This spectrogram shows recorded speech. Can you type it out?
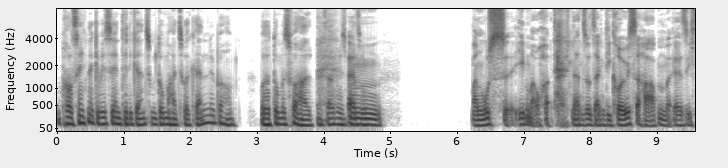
Du brauchst nicht eine gewisse Intelligenz, um Dummheit zu erkennen überhaupt. Oder dummes Verhalten, sagen wir es mal so. Ähm, man muss eben auch dann sozusagen die Größe haben, äh, sich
